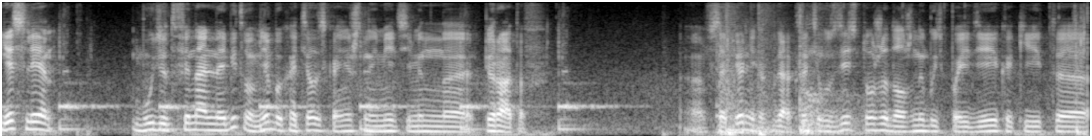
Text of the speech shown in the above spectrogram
Если будет финальная битва, мне бы хотелось, конечно, иметь именно пиратов э, в соперниках. Да, кстати, вот здесь тоже должны быть, по идее, какие-то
